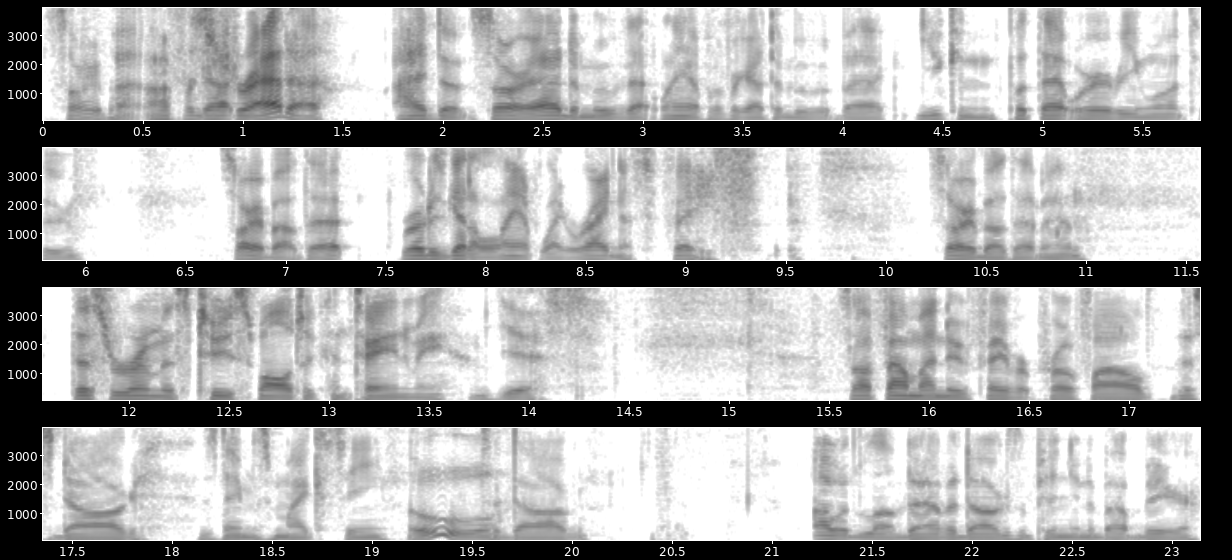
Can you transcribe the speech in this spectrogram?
Sorry about. I forgot. Strata. I had to. Sorry, I had to move that lamp. I forgot to move it back. You can put that wherever you want to. Sorry about that. Brody's got a lamp like right in his face. Sorry about that, man. This room is too small to contain me. Yes. So I found my new favorite profile. This dog. His name is Mike C. Ooh. It's a dog. I would love to have a dog's opinion about beer.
